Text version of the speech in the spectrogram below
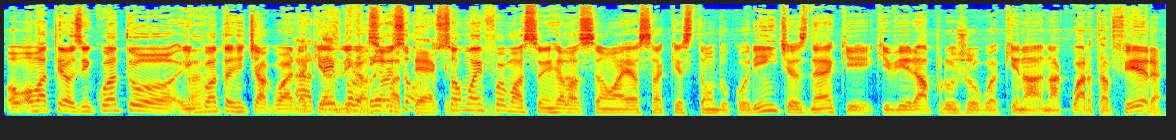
Ô, ô Matheus, enquanto, enquanto a gente aguarda Ah, aqui as ligações, só, só uma informação em relação a essa questão do Corinthians, né, que, que virá para o jogo aqui na, na quarta-feira.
